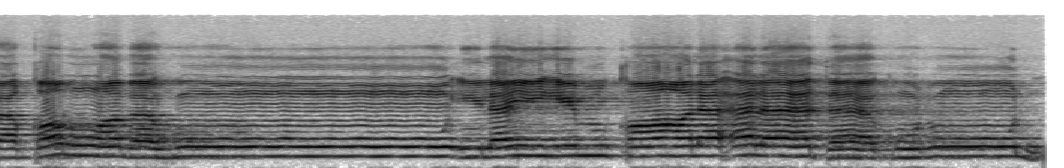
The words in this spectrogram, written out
فقربه إليهم قال ألا تاكلون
